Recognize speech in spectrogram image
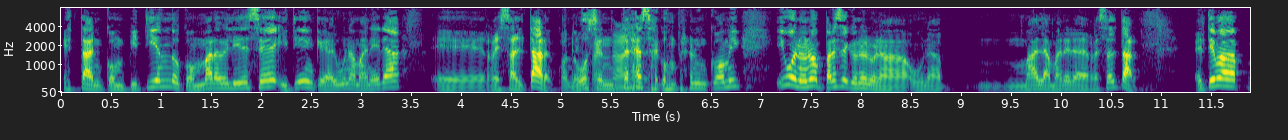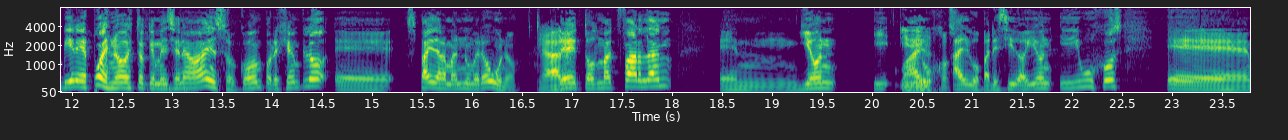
están compitiendo con Marvel y DC y tienen que de alguna manera eh, resaltar cuando vos entras a comprar un cómic. Y bueno, no, parece que no era una, una mala manera de resaltar. El tema viene después, ¿no? Esto que mencionaba Enzo, con, por ejemplo, eh, Spider-Man número uno, Claro. de Todd McFarlane, en guion y, dibujos. algo parecido a guion y dibujos. eh,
